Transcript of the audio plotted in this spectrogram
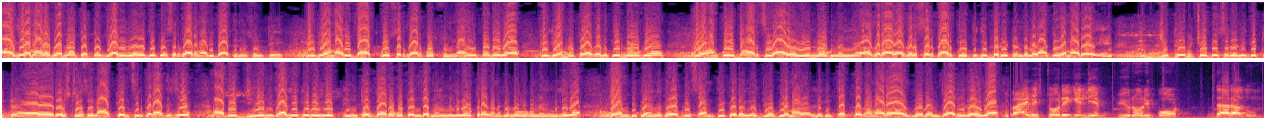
आगे हमारा धरना तब तक जारी रहेगा जब तक सरकार हमारी बात नहीं सुनती क्योंकि हमारी बात को सरकार को सुनना ही पड़ेगा क्योंकि हम उत्तराखंड के लोग हैं तो हम कोई बाहर से आए हुए लोग नहीं है। अगर अगर सरकार कहती कि बड़े टेंडर लगाए तो हमारे जितने भी छोटे श्रेणी के रजिस्ट्रेशन आप कैंसिल करा दीजिए। आप एक जियो निकालिए कि भाई इन ठेकेदारों को टेंडर नहीं मिलेगा उत्तराखंड के लोगों लोगों को नहीं मिलेगा तो हम भी कहीं ना कहीं अपनी शांति करेंगे, जो भी हमारा। लेकिन तब तक हमारा आंदोलन जारी रहेगा। क्राइम स्टोरी के लिए ब्यूरो रिपोर्ट देहरादून।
